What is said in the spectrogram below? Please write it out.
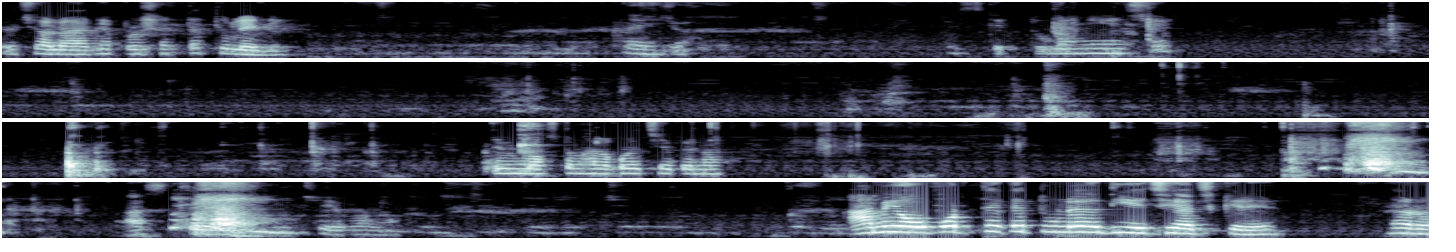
তো চলো আগে প্রসাদটা তুলে নিই। এই যে, বিস্কিট তুলে নিয়েছি। তুমি বক্সটা ভালো করে চেপে নাও। আস্তে চেপে নাও। আমি ওপর থেকে তুলে দিয়েছি আজকে। ধরো।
